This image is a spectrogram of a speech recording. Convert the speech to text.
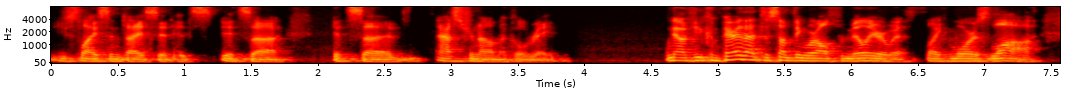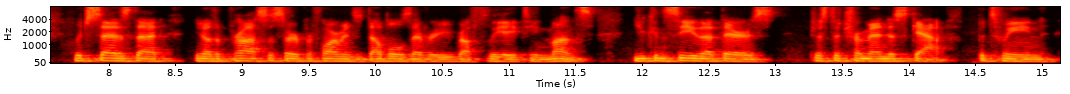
you slice and dice it, it's, it's, a, it's a astronomical rate. Now, if you compare that to something we're all familiar with, like Moore's law, which says that you know the processor performance doubles every roughly 18 months, you can see that there's just a tremendous gap between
